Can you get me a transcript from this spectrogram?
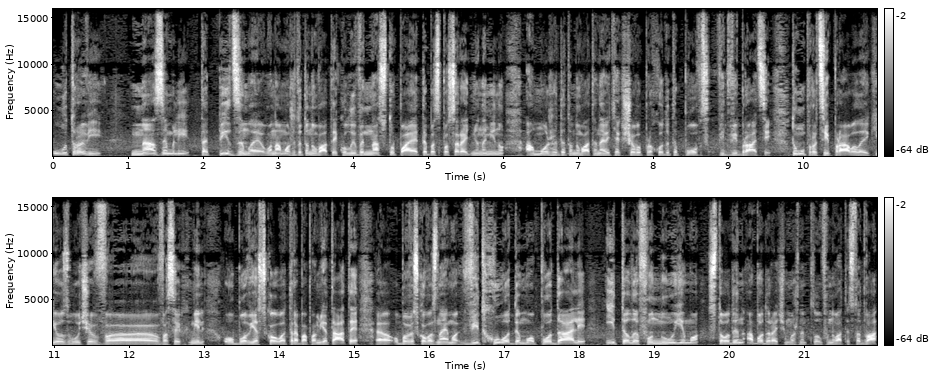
у траві, на землі та під землею. Вона може детонувати, коли ви наступаєте безпосередньо на міну, а може детонувати навіть якщо ви проходите повз від вібрацій. Тому про ці правила, які озвучив е, Василь Хміль, обов'язково треба пам'ятати. Е, обов'язково знаємо, відходимо подалі і телефонуємо 101, або, до речі, можна телефонувати 102.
